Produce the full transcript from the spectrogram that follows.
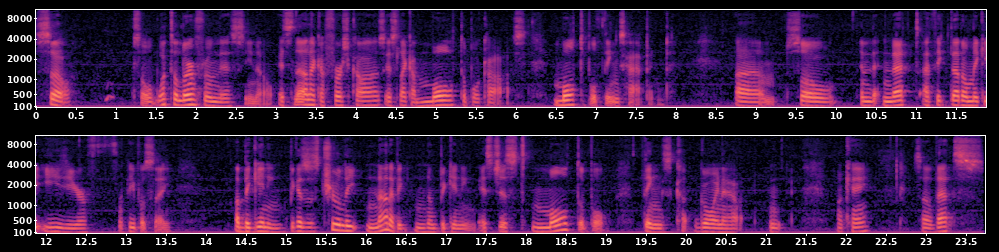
So, so what to learn from this? You know, it's not like a first cause. It's like a multiple cause. Multiple things happened. Um, so, and, th- and that I think that'll make it easier for people to say a beginning because it's truly not a be- no beginning. It's just multiple things going out. Okay, so that's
